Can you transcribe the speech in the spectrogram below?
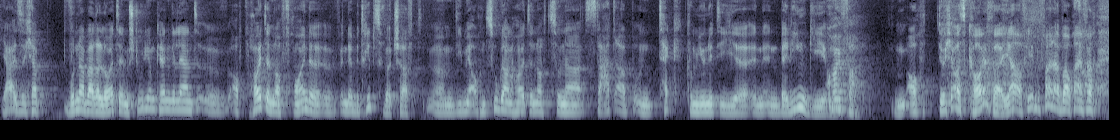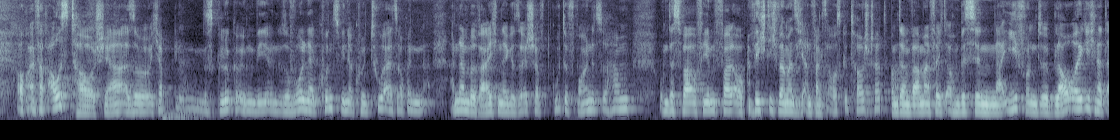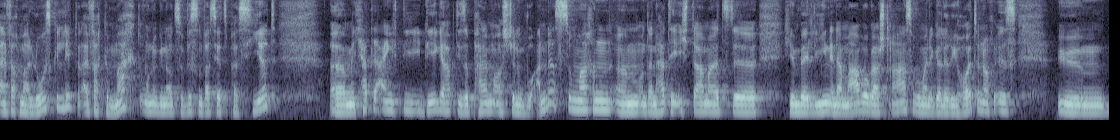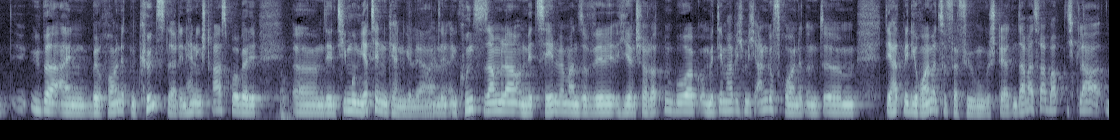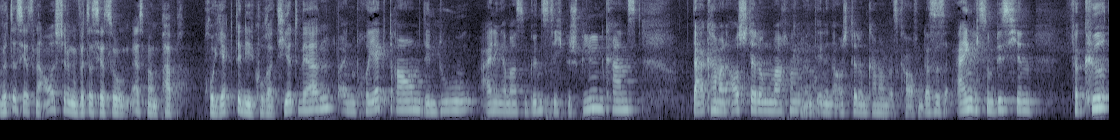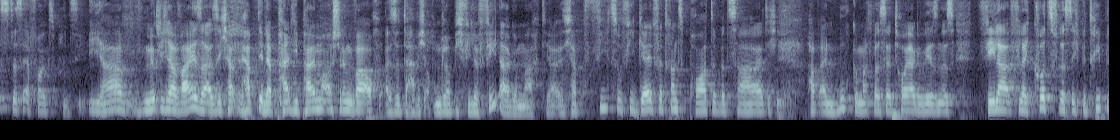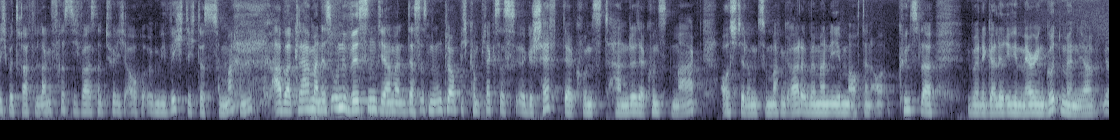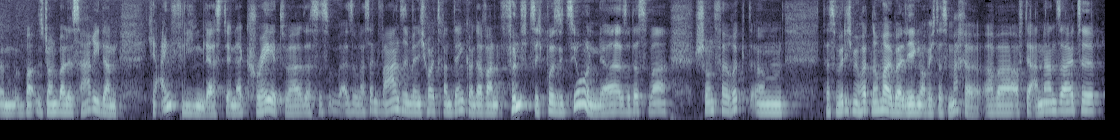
ja, also ich habe wunderbare Leute im Studium kennengelernt, äh, auch heute noch Freunde äh, in der Betriebswirtschaft, ähm, die mir auch einen Zugang heute noch zu einer Start-up- und Tech-Community hier in, in Berlin geben. Käufer. Auch durchaus Käufer, ja, auf jeden Fall, aber auch einfach, auch einfach Austausch, ja. Also ich habe das Glück, irgendwie sowohl in der Kunst wie in der Kultur als auch in anderen Bereichen der Gesellschaft gute Freunde zu haben. Und das war auf jeden Fall auch wichtig, weil man sich anfangs ausgetauscht hat. Und dann war man vielleicht auch ein bisschen naiv und äh, blauäugig und hat einfach mal losgelegt und einfach gemacht, ohne genau zu wissen, was jetzt passiert ähm, ich hatte eigentlich die Idee gehabt, diese Palmenausstellung woanders zu machen. Ähm, und dann hatte ich damals äh, hier in Berlin in der Marburger Straße, wo meine Galerie heute noch ist, über einen befreundeten Künstler, den Henning Straßburger, ähm, den Timo Mjettin kennengelernt. Ein, ein Kunstsammler und Mäzen, wenn man so will, hier in Charlottenburg. Und mit dem habe ich mich angefreundet und ähm, der hat mir die Räume zur Verfügung gestellt. Und damals war überhaupt nicht klar, wird das jetzt eine Ausstellung, wird das jetzt so erstmal ein paar Projekte, die kuratiert werden? Ein Projektraum, den du einigermaßen günstig bespielen kannst. Da kann man Ausstellungen machen genau. und in den Ausstellungen kann man was kaufen. Das ist eigentlich so ein bisschen verkürztes Erfolgsprinzip. Ja, möglicherweise. Also ich habe hab in der Pal die Palmenausstellung war auch, also da habe ich auch unglaublich viele Fehler gemacht. Ja, also ich habe viel zu viel Geld für Transporte bezahlt. Ich habe ein Buch gemacht, was sehr teuer gewesen ist. Fehler vielleicht kurzfristig betrieblich betrachtet. Langfristig war es natürlich auch irgendwie wichtig, das zu machen. Aber klar, man ist unwissend. Ja, man, das ist ein unglaublich komplexes äh, Geschäft, der Kunsthandel, der Kunstmarkt, Ausstellungen zu machen. Gerade wenn man eben auch dann Künstler über eine Galerie wie Marion Goodman, ja, ähm, John Baldessari dann hier einfliegen lässt in der Crate. War, das ist also was ein Wahnsinn, wenn ich heute dran denke. Und da waren 50 Positionen, ja, also das war schon verrückt. Ähm, das würde ich mir heute nochmal überlegen, ob ich das mache. Aber auf der anderen Seite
